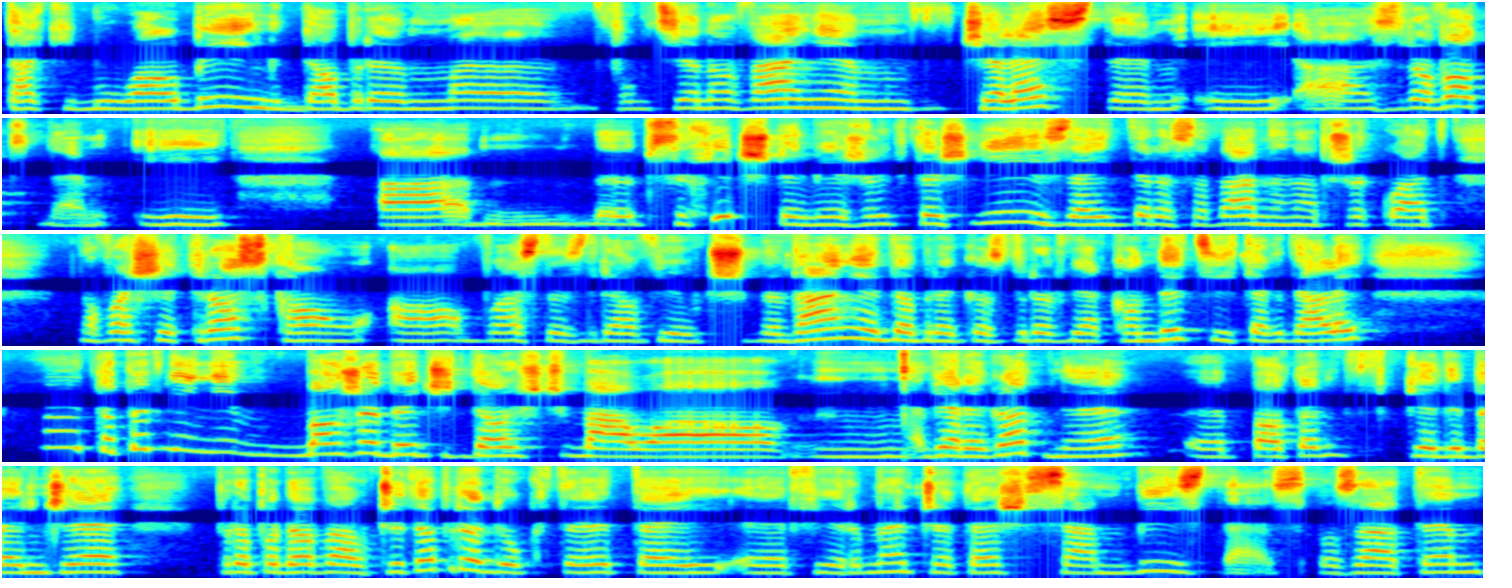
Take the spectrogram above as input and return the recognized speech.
takim well-being, dobrym e, funkcjonowaniem cielesnym i zdrowotnym i psychicznym, jeżeli ktoś nie jest zainteresowany na przykład no właśnie troską o własne zdrowie, utrzymywanie dobrego zdrowia, kondycji i tak no to pewnie nie, może być dość mało mm, wiarygodny potem, kiedy będzie proponował czy to produkty tej e, firmy, czy też sam biznes. Poza tym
